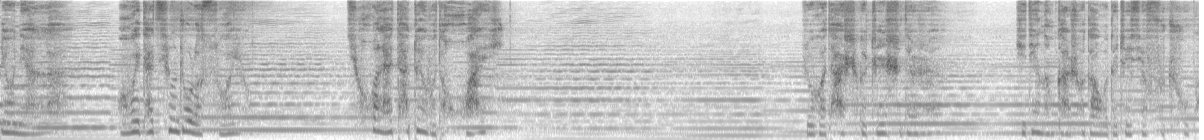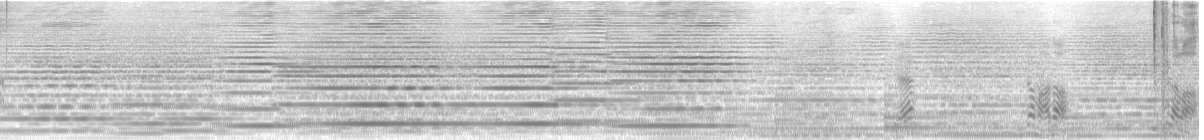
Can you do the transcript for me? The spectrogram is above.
六年来，我为他倾注了所有，却换来他对我的怀疑。如果他是个真实的人，一定能感受到我的这些付出吧。姐，你干嘛呢？进来了。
